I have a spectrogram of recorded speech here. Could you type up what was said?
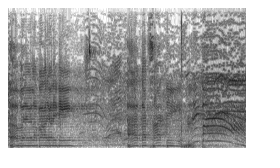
Kembali ke lapangan kali ini Angkat Sandi Rivan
